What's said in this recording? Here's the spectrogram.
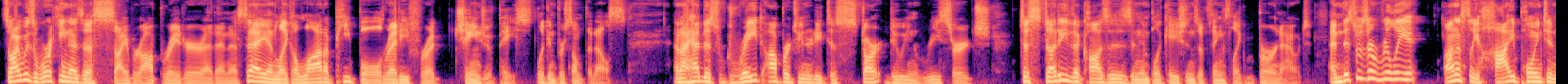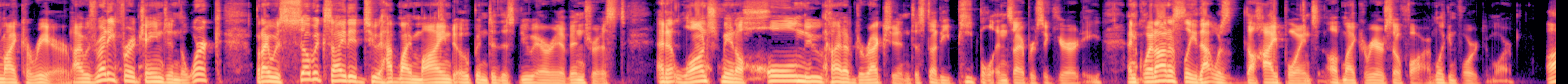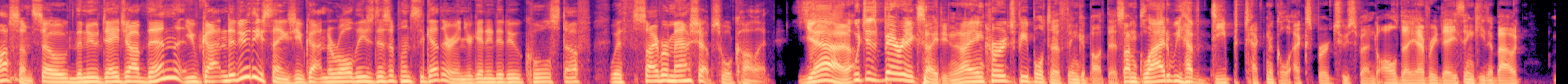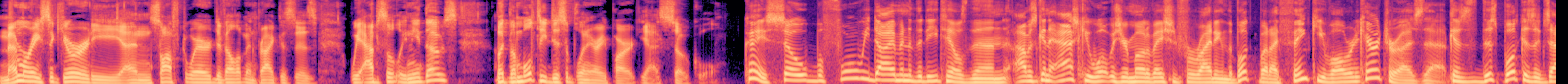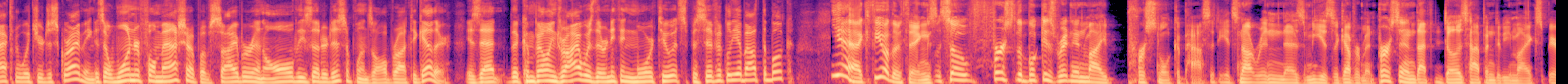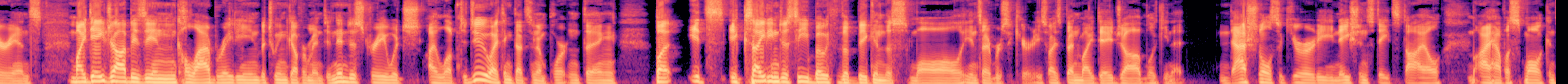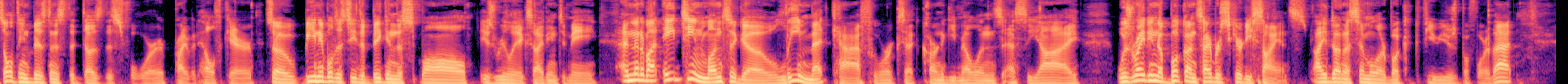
So I was working as a cyber operator at NSA and like a lot of people ready for a change of pace, looking for something else. And I had this great opportunity to start doing research to study the causes and implications of things like burnout. And this was a really honestly high point in my career. I was ready for a change in the work, but I was so excited to have my mind open to this new area of interest. And it launched me in a whole new kind of direction to study people in cybersecurity. And quite honestly, that was the high point of my career so far. I'm looking forward to more. Awesome. So the new day job then, you've gotten to do these things. You've gotten to roll these disciplines together and you're getting to do cool stuff with cyber mashups, we'll call it. Yeah, which is very exciting. And I encourage people to think about this. I'm glad we have deep technical experts who spend all day, every day thinking about memory security and software development practices. We absolutely need those. But the multidisciplinary part, yeah, so cool. Okay, so before we dive into the details, then I was going to ask you what was your motivation for writing the book, but I think you've already characterized that because this book is exactly what you're describing. It's a wonderful mashup of cyber and all these other disciplines all brought together. Is that the compelling drive? Was there anything more to it specifically about the book? Yeah, a few other things. So, first, the book is written in my personal capacity. It's not written as me as a government person. That does happen to be my experience. My day job is in collaborating between government and industry, which I love to do. I think that's an important thing. But it's exciting to see both the big and the small in cybersecurity. So, I spend my day job looking at national security, nation state style. I have a small consulting business that does this for private healthcare. So being able to see the big and the small is really exciting to me. And then about 18 months ago, Leigh Metcalf, who works at Carnegie Mellon's SEI, was writing a book on cybersecurity science. I had done a similar book a few years before that.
